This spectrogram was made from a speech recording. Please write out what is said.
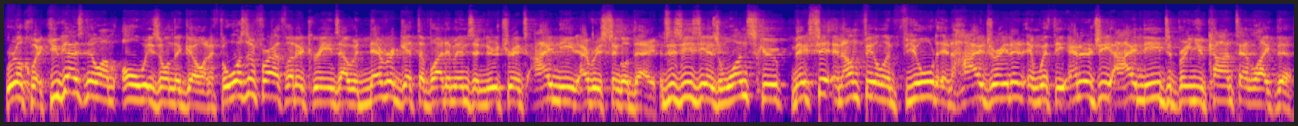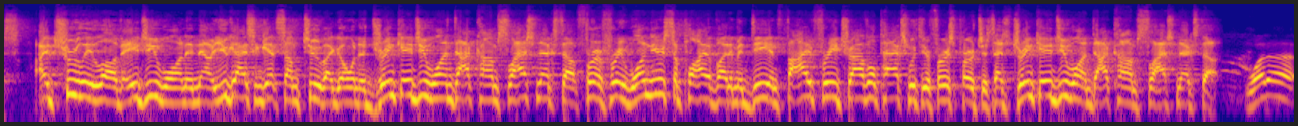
Real quick, you guys know I'm always on the go, and if it wasn't for Athletic Greens, I would never get the vitamins and nutrients I need every single day. It's as easy as one scoop, mix it, and I'm feeling fueled and hydrated and with the energy I need to bring you content like this. I truly love AG1, and now you guys can get some too by going to drinkag1.com slash next up for a free one-year supply of vitamin D and five free travel packs with your first purchase. That's drinkag1.com slash next up. What uh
